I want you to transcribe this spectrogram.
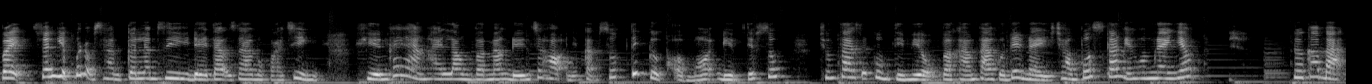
Vậy, doanh nghiệp bất động sản cần làm gì để tạo ra một quá trình khiến khách hàng hài lòng và mang đến cho họ những cảm xúc tích cực ở mọi điểm tiếp xúc? Chúng ta sẽ cùng tìm hiểu và khám phá vấn đề này trong postcard ngày hôm nay nhé. Thưa các bạn,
